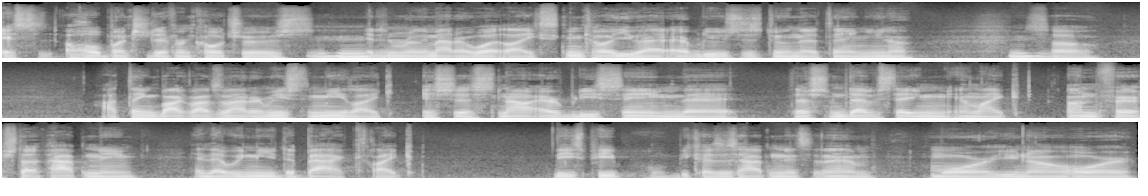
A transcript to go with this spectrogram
it's a whole bunch of different cultures. It mm-hmm. didn't really matter what like skin color you had. Everybody was just doing their thing, you know. Mm-hmm. So I think Black Lives Matter means to me like it's just now everybody's seeing that there's some devastating and like unfair stuff happening, and that we need to back like these people because it's happening to them more, you know, or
